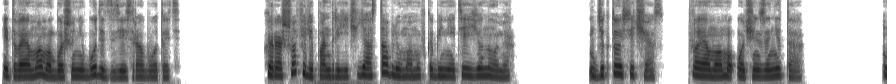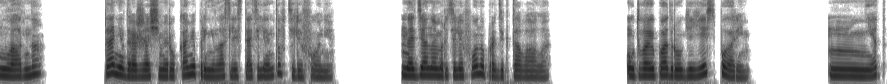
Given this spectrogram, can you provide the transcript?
и твоя мама больше не будет здесь работать. Хорошо, Филипп Андреевич, я оставлю у мамы в кабинете ее номер. Диктуй сейчас. Твоя мама очень занята. Ладно. Таня дрожащими руками принялась листать ленту в телефоне. Найдя номер телефона, продиктовала. «У твоей подруги есть парень?» «Нет,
